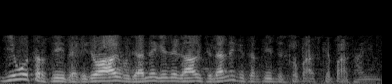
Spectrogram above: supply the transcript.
یہ وہ ترتیب ہے کہ جو آگ بجانے کی جگہ آگ جلانے کی ترتیب اس کو پاس کے پاس آئی ہوئی۔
